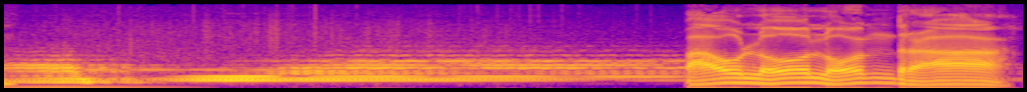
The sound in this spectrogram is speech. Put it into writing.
Paulo Londra.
